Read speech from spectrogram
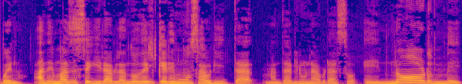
Bueno, además de seguir hablando de él, queremos ahorita mandarle un abrazo enorme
